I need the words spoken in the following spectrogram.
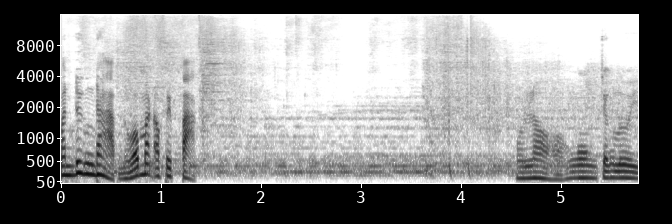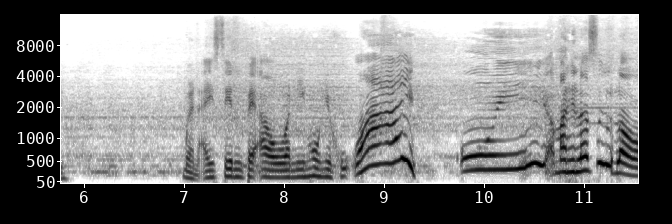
มันดึงดาบหรือว่ามันเอาไปปักโอ้หลองงจังเลย เหมือนไอเซนไปเอาวันนี้โฮเฮคุว้ายโอ้ยเอามาทีละสื่อหรอ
